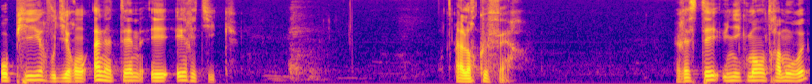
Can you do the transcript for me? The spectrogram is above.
au pire vous diront anathème et hérétique. Alors que faire? Rester uniquement entre amoureux?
